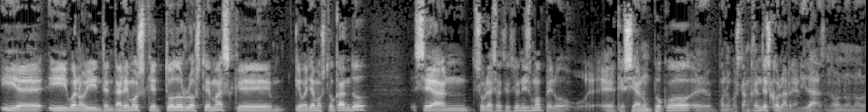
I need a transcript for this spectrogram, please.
Y, eh, y bueno, intentaremos que todos los temas que, que vayamos tocando sean sobre asociacionismo, pero eh, que sean un poco, bueno, pues tangentes con la realidad, ¿no? No, no,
